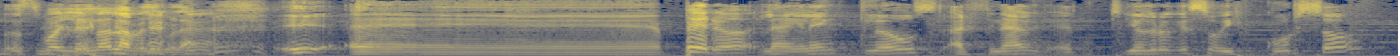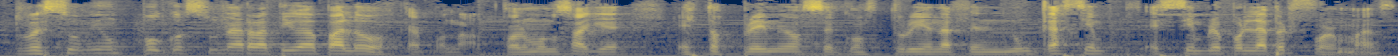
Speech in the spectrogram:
¿no? Spoiler, no la película. Y, eh, pero la Glenn Close, al final, eh, yo creo que su discurso resumió un poco su narrativa para los Oscar. Bueno, todo el mundo sabe que estos premios se construyen al final, nunca siempre, es siempre por la performance,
